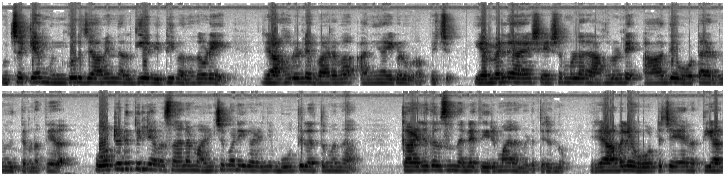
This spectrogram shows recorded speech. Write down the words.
ഉച്ചയ്ക്ക് മുൻകൂർ ജാമ്യം നൽകിയ വിധി വന്നതോടെ രാഹുലിന്റെ വരവ് അനുയായികൾ ഉറപ്പിച്ചു. എം എൽ എ ആയ ശേഷമുള്ള രാഹുലിന്റെ ആദ്യ വോട്ടായിരുന്നു ഇത്തവണത്തേത്. വോട്ടെടുപ്പിന്റെ അവസാനം അഞ്ചു മണി കഴിഞ്ഞ് ബൂത്തിലെത്തുമെന്ന് കഴിഞ്ഞ ദിവസം തന്നെ തീരുമാനമെടുത്തിരുന്നു. രാവിലെ വോട്ട് ചെയ്യാൻ എത്തിയാൽ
